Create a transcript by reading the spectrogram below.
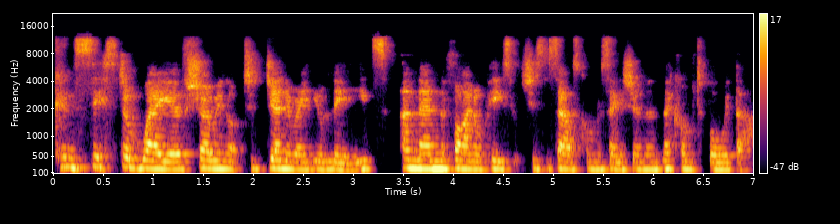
consistent way of showing up to generate your leads and then the final piece which is the sales conversation and they're comfortable with that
